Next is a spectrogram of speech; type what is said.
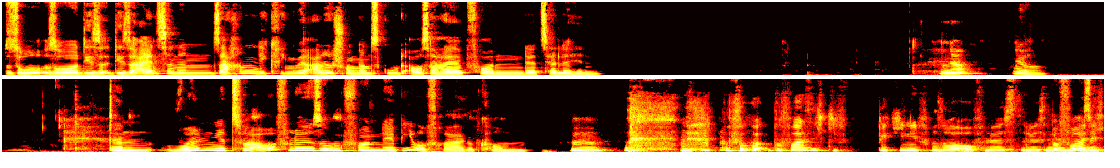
so, so diese, diese einzelnen Sachen, die kriegen wir alle schon ganz gut außerhalb von der Zelle hin. Ja. Ja. Dann wollen wir zur Auflösung von der Biofrage kommen. Hm. bevor, bevor sich die Bikini-Frisur auflöst, lösen Bevor sich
